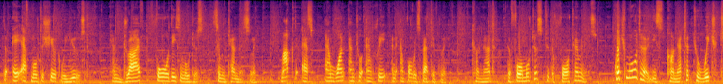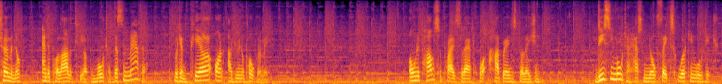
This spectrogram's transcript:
The AF motor shield we used can drive four DC motors simultaneously, marked as M1, M2, M3, and M4 respectively. Connect the four motors to the four terminals. Which motor is connected to which terminal and the polarity of the motor doesn't matter. We can pair on Arduino programming. Only power supply is left for hardware installation. DC motor has no fixed working voltage.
